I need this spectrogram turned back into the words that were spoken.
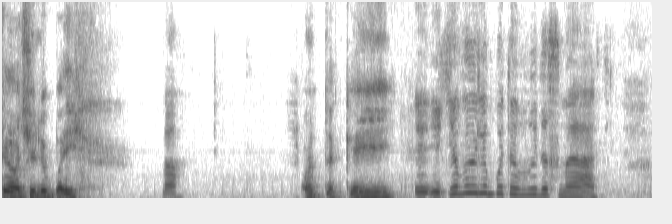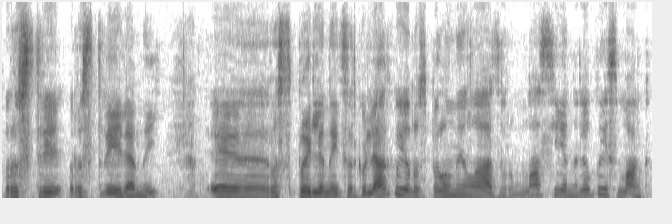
Короче, любий. Да. От такий. І, які ви любите види смерті? Розстрі... Розстріляний, е, розпиляний циркуляркою, розпилений лазером. У нас є на любий смак.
